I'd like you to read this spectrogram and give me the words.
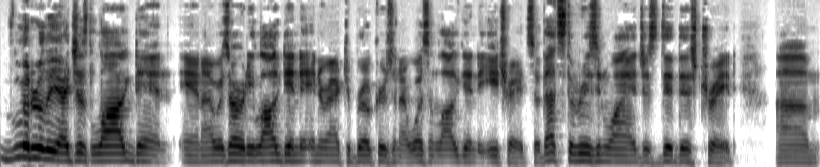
literally, I just logged in, and I was already logged into Interactive Brokers, and I wasn't logged into E Trade. So that's the reason why I just did this trade. Um,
